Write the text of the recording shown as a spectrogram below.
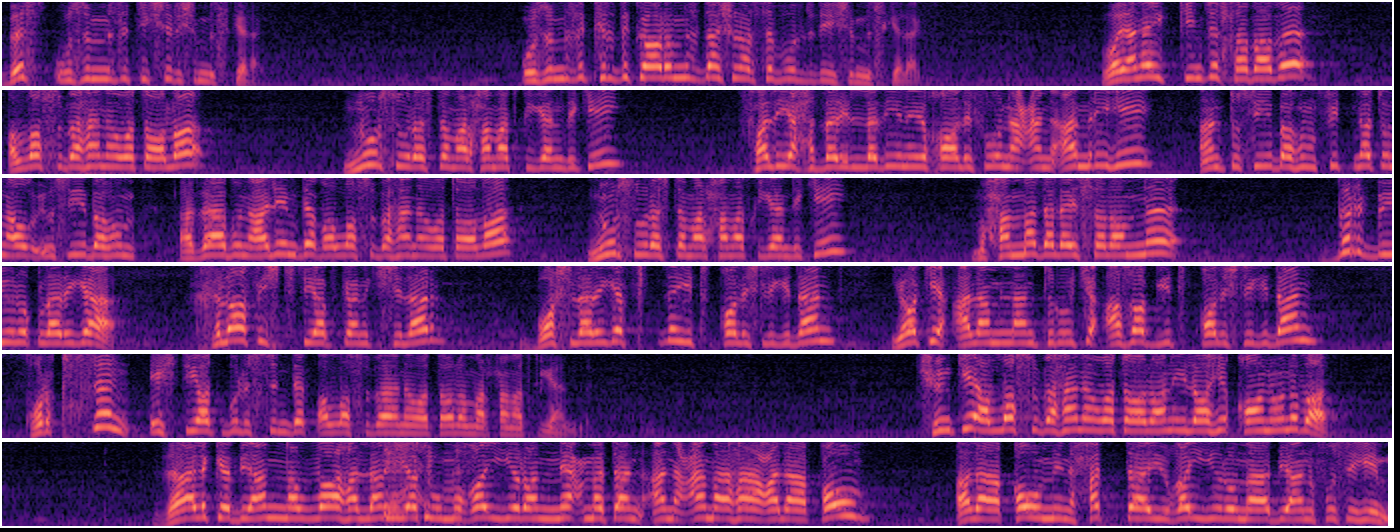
Biz o'zimizni tekshirishimiz kerak. O'zimizni kirdikorimizdan shu narsa bo'ldi deyishimiz kerak. Va yana ikkinchi sababi Alloh subhanahu va taolo Nur surasida marhamat qilgandiki, "Falyahdharillazina yukhalifuna an amrihi an tusibahum fitnatun aw yusibahum azabun alim" deb Alloh subhanahu va taolo Nur surasida marhamat qilgandiki, Muhammad alayhisalomni bir buyruqlariga xilof ish tutayotgan kishilar boshlariga fitna yetib qolishligidan yoki alamlantiruvchi azob yetib qolishligidan qo'rqsin, ehtiyot bo'lsin deb Alloh subhanahu va taolo marhamat qilgandi. Chunki Alloh subhanahu va taoloning ilohiy qonuni bor. Zalika bi anna Alloha lam yakun mughayyiran ni'matan an'amaha ala qaum ala qaumin hatta yughayyiru ma bi anfusihim.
